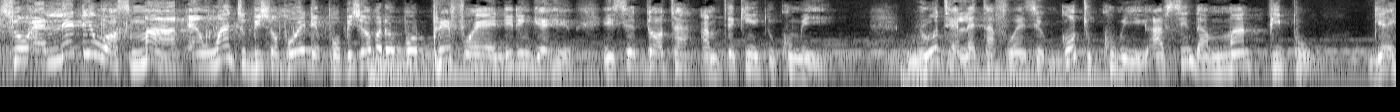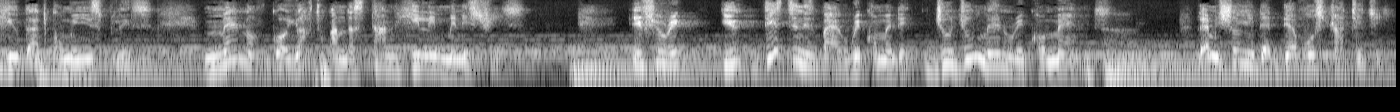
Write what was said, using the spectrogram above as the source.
So a lady was mad and went to Bishop Oyedepo. Bishop Oyedepo prayed for her and didn't get healed. He said, Daughter, I'm taking you to Kumuyi. Wrote a letter for her and said, Go to Kumuyi. I've seen that mad people get healed at Kumuyi's place. Men of God, you have to understand healing ministries. If you, re- you this thing is by recommended. Juju men recommend. Let me show you the devil's strategy.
